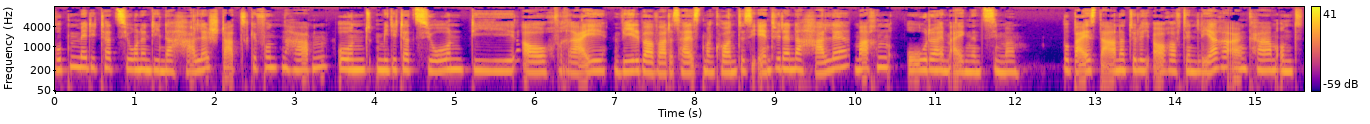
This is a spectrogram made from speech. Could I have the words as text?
Gruppenmeditationen, die in der Halle stattgefunden haben und Meditation, die auch frei wählbar war. Das heißt, man konnte sie entweder in der Halle machen oder im eigenen Zimmer. Wobei es da natürlich auch auf den Lehrer ankam und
